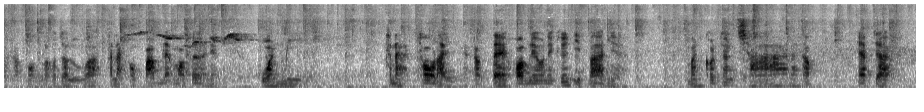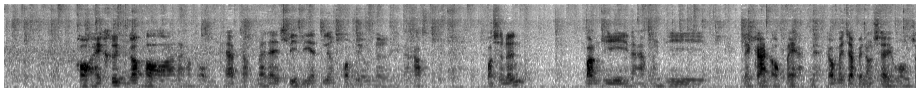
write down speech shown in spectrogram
นะครับ ผมเราก็จะรู้ว่าขนาดของปั๊มและมอเตอร์เนี่ยควรมีขนาดเท่าไหร่นะครับ แต่ความเร็วในเครื่องดีดบ้านเนี่ยมันค่อนข้างช้านะครับ แทบจะขอให้ขึ้นก็พอนะครับผมแทบจะไม่ได้ซีเรียสเรื่องความเร็วเลยนะครับ เพราะฉะนั้นบางทีนะครับบางทีในการออกแบบเนี่ยก็ไม่จำเป็นต้องใช้วงจ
